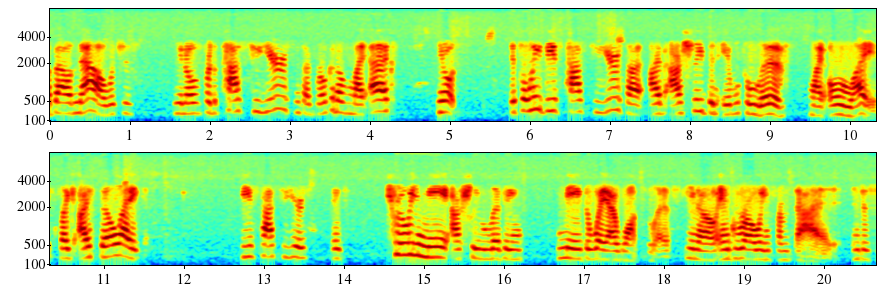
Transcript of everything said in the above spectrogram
about now which is you know for the past two years since I've broken up with my ex you know it's only these past two years that I've actually been able to live my own life. Like I feel like these past two years, it's truly me actually living me the way I want to live, you know, and growing from that and just,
